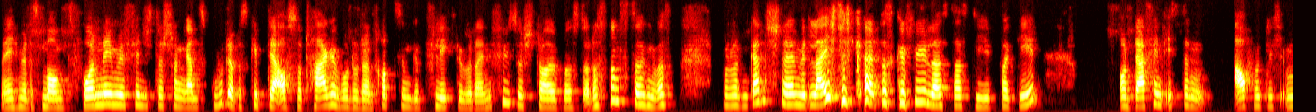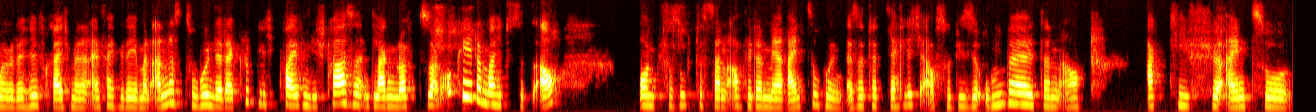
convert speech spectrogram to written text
wenn ich mir das morgens vornehme, finde ich das schon ganz gut. Aber es gibt ja auch so Tage, wo du dann trotzdem gepflegt über deine Füße stolperst oder sonst irgendwas, wo du dann ganz schnell mit Leichtigkeit das Gefühl hast, dass die vergeht. Und da finde ich es dann auch wirklich immer wieder hilfreich, mir dann einfach wieder jemand anders zu holen, der da glücklich pfeifend die Straße entlang läuft, zu sagen, okay, dann mache ich das jetzt auch und versuche das dann auch wieder mehr reinzuholen. Also tatsächlich auch so diese Umwelt dann auch aktiv für einen zu,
